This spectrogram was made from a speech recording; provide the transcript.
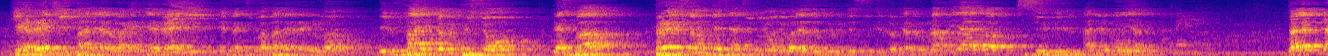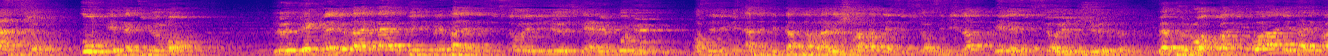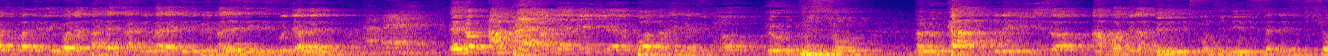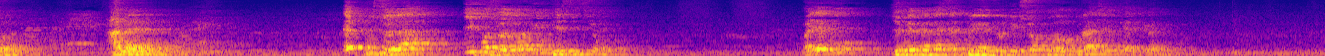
qui est régi par des lois et qui est régi effectivement par des règlements, il faille que nous puissions, n'est-ce pas, présenter cette union devant les autorités civiles. Donc il y a le mariage civil. Alléluia. Dans les nations où effectivement le décret de mariage délivré par les institutions religieuses est reconnu, on se limite à cette étape-là. On a le choix entre l'institution civile et l'institution religieuse. Mais pour nous, en Côte d'Ivoire, l'État de Côte d'Ivoire ne reconnaît pas les actes de mariage délivrés par les églises. Vous dites Amen. Et donc, après la mairie, il est important effectivement que nous puissions, dans le cadre de l'Église, apporter la bénédiction divine sur cette institution-là. Amen. Et pour cela, il faut seulement une décision. Voyez-vous, je me permets cette pré-introduction pour encourager quelqu'un.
